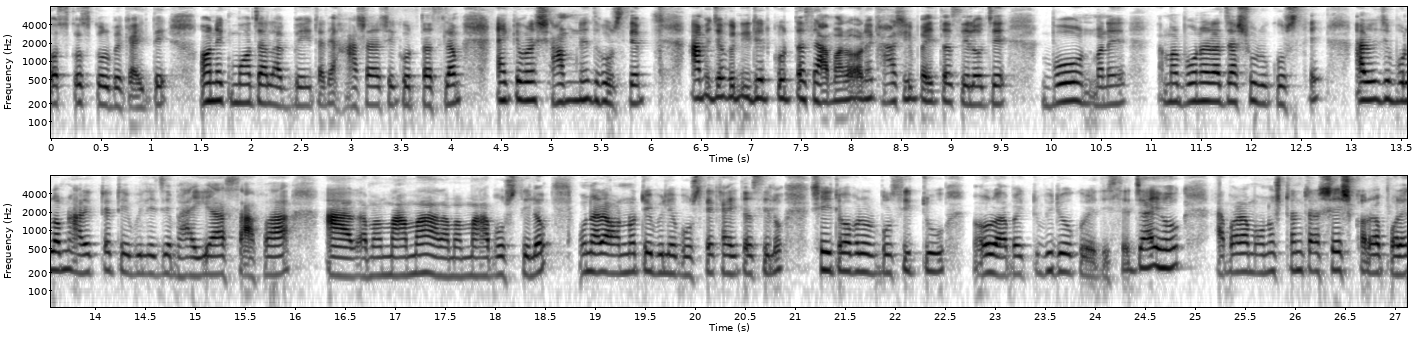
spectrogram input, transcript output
কসকস করবে খাইতে। অনেক মজা লাগবে এটাতে হাসাহাসি করতেছিলাম, একেবারে সামনে ধরছে। আমি যখন ইডিট করতেছি, আমারও অনেক হাসি পাইতেছিল যে, বোন মানে আমার বোনেরা যা শুরু করছে, আর ওই যে বললাম না, আরেকটা টেবিলে যে ভাইয়া, সাফা আর আমার মামা আর আমার মা বসছিল, ওনারা অন্য টেবিলে বসতে খাইতেছিল, সেইটাও আবার ওর বসে একটু, ওর আবার একটু ভিডিও করে দিচ্ছে যাই হোক, আবার আমার অনুষ্ঠানটা শেষ করার পরে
